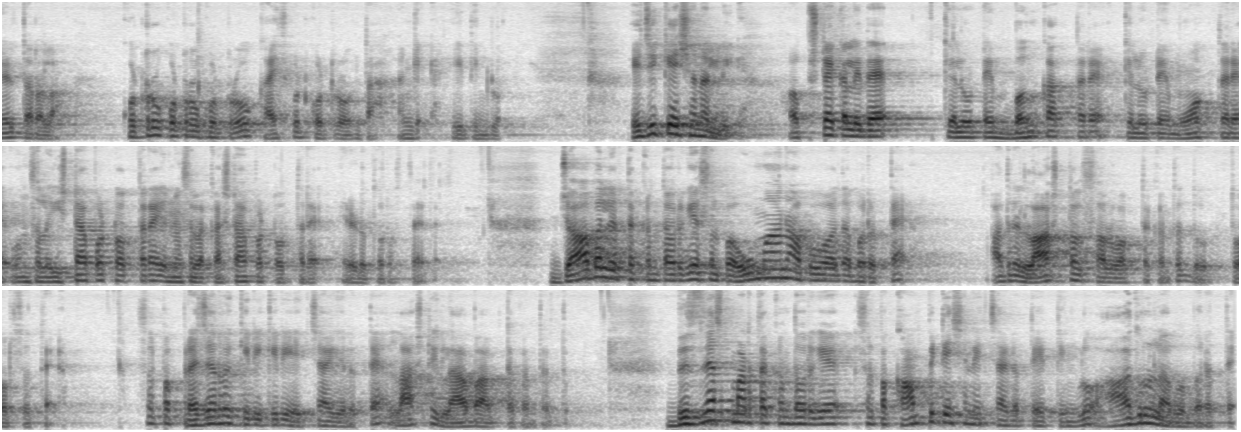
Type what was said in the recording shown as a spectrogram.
ಹೇಳ್ತಾರಲ್ಲ ಕೊಟ್ಟರು ಕೊಟ್ಟರು ಕೊಟ್ಟರು ಕಾಯಿಸ್ಬಿಟ್ಟು ಕೊಟ್ಟರು ಅಂತ ಹಾಗೆ ಈ ತಿಂಗಳು. ಎಜುಕೇಷನಲ್ಲಿ ಅಬ್ಸ್ಟೆಕಲ್ ಇದೆ, ಕೆಲವು ಟೈಮ್ ಬಂಕ್ ಆಗ್ತಾರೆ, ಕೆಲವು ಟೈಮ್ ಹೋಗ್ತಾರೆ ಒಂದು ಸಲ ಇಷ್ಟಪಟ್ಟು ಹೋಗ್ತಾರೆ ಇನ್ನೊಂದು ಸಲ ಕಷ್ಟಪಟ್ಟು ಹೋಗ್ತಾರೆ, ಎರಡು ತೋರಿಸ್ತಾ ಇದೆ. ಜಾಬಲ್ಲಿ ಇರ್ತಕ್ಕಂಥವ್ರಿಗೆ ಸ್ವಲ್ಪ ಅವಮಾನ, ಅಪವಾದ ಬರುತ್ತೆ, ಆದರೆ ಲಾಸ್ಟಲ್ಲಿ ಸಾಲ್ವ್ ಆಗ್ತಕ್ಕಂಥದ್ದು ತೋರಿಸುತ್ತೆ. ಸ್ವಲ್ಪ ಪ್ರೆಷರ್ ಕಿರಿಕಿರಿ ಹೆಚ್ಚಾಗಿರುತ್ತೆ ಲಾಸ್ಟಿಗೆ ಲಾಭ ಆಗ್ತಕ್ಕಂಥದ್ದು. ಬಿಸ್ನೆಸ್ ಮಾಡ್ತಕ್ಕಂಥವ್ರಿಗೆ ಸ್ವಲ್ಪ ಕಾಂಪಿಟೇಷನ್ ಹೆಚ್ಚಾಗುತ್ತೆ ತಿಂಗಳು, ಆದರೂ ಲಾಭ ಬರುತ್ತೆ.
